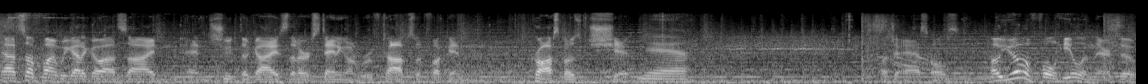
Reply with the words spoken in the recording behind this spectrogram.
Now, at some point, we gotta go outside and, and shoot the guys that are standing on rooftops with fucking crossbows and shit. Yeah. Bunch of assholes. Oh, you have a full heal in there, too.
